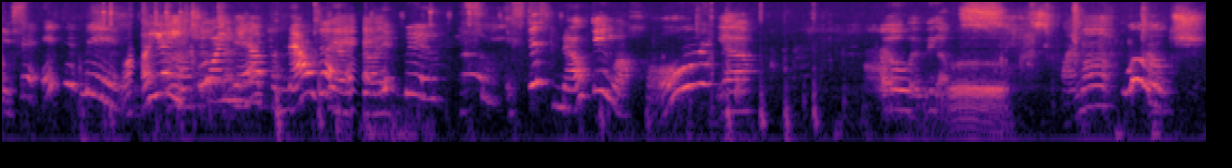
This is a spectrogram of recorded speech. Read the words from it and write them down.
It's a man. Why are you uh, climbing up a mountain? Is this melting a hole? Yeah. Oh, here we go. Whoa. Let's climb up. Whoa. Ouch.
